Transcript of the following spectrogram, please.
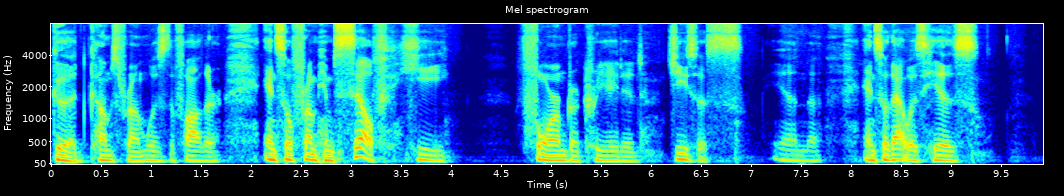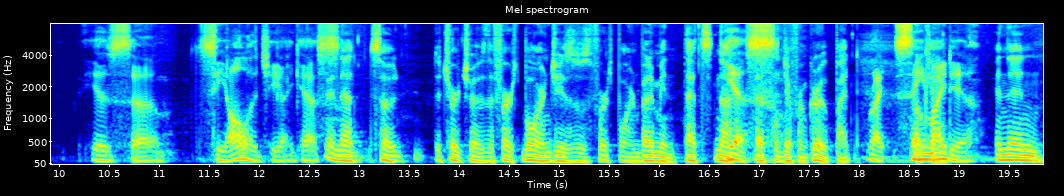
good comes from was the father. And so from himself he formed or created jesus. And uh, and so that was his his uh, theology i guess And that so the Church of the Firstborn, Jesus was the firstborn, but I mean that's not Yes. that's a different group. But right same Okay. idea and then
